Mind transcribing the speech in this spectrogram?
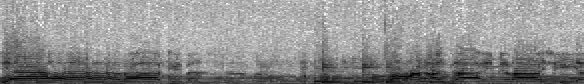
يا راكبا ظهر العزائم راجيا.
